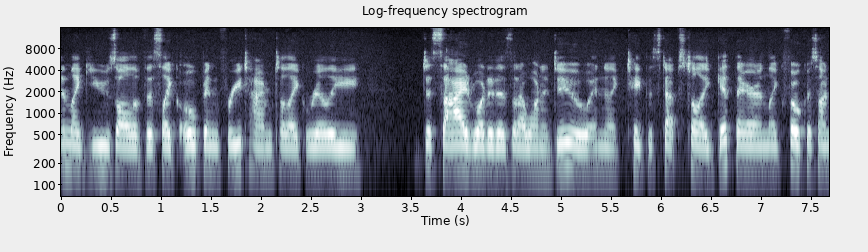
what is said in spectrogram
and like use all of this like open free time to like really decide what it is that I want to do and like take the steps to like get there and like focus on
